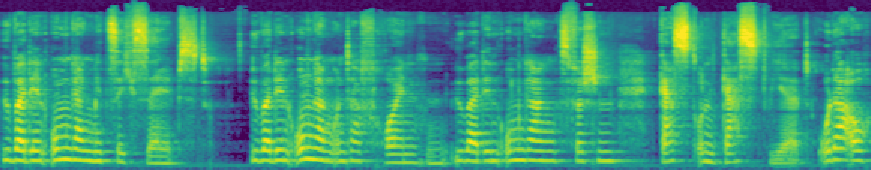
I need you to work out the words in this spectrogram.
über den Umgang mit sich selbst, über den Umgang unter Freunden, über den Umgang zwischen Gast und Gastwirt oder auch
